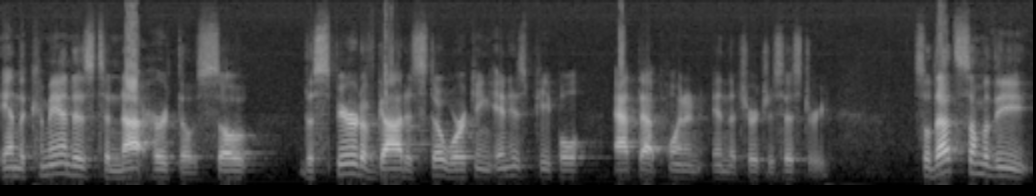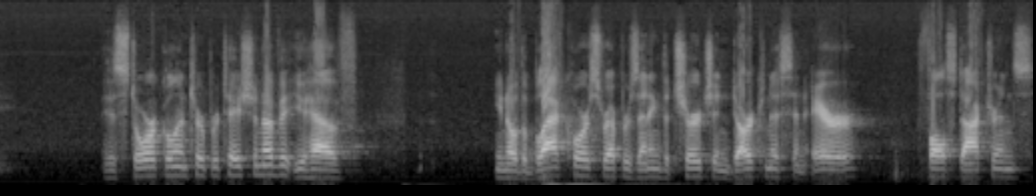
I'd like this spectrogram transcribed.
And the command is to not hurt those. So the Spirit of God is still working in his people at that point in, in the church's history. So that's some of the historical interpretation of it. You have, you know, the black horse representing the church in darkness and error, false doctrines.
